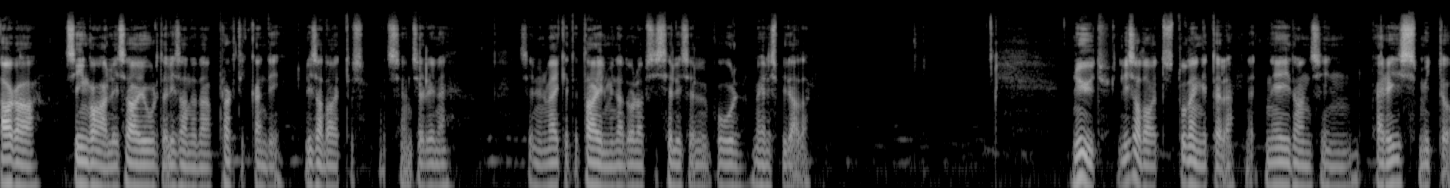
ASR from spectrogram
Aga siinkohal ei saa juurde lisanduda praktikandi lisatoetus, et see on selline, selline väike detail, mida tuleb siis sellisel puhul meeles pidada. nüüd lisatoetus tudengitele, et neid on siin päris mitu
